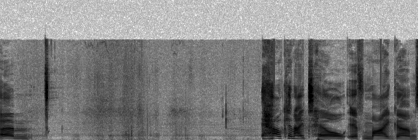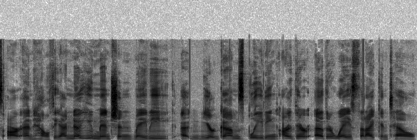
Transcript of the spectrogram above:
Um, how can I tell if my gums are unhealthy? I know you mentioned maybe uh, your gums bleeding. Are there other ways that I can tell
